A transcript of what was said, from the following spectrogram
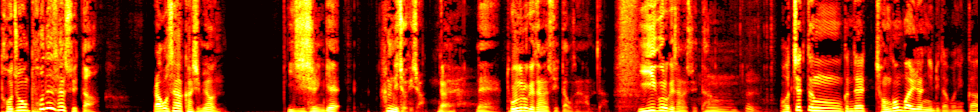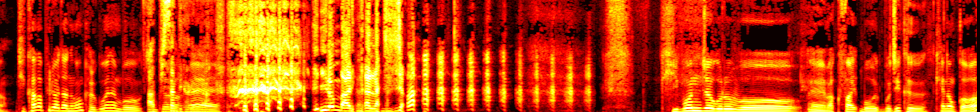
더 좋은 폰을 살 수 있다. 라고 생각하시면 잊으시는 게 합리적이죠. 네. 네. 돈으로 계산할 수 있다고 생각합니다. 이익으로 계산할 수 있다. 음. 음. 어쨌든 근데 전공 관련 일이다 보니까 디카가 필요하다는 건 결국에는 뭐 아, 진짜- 비싼 디카겠다. 네. 이런 말이 달라지죠. 기본적으로 뭐, 네, 마크파이, 뭐, 뭐지, 그, 캐논 거.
